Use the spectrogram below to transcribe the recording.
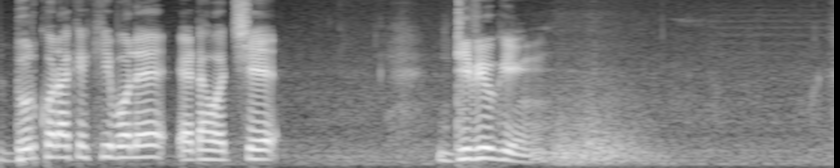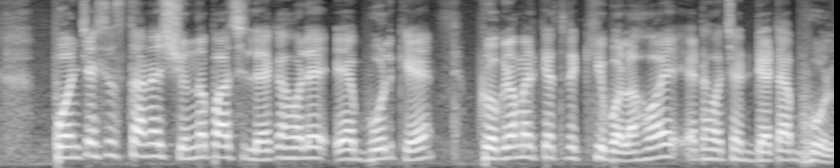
দূর করাকে কী বলে? এটা হচ্ছে ডিভিউগিং পঞ্চাশ স্থানে শূন্য পাঁচ লেখা হলে এ ভুলকে প্রোগ্রামের ক্ষেত্রে কী বলা হয়? এটা হচ্ছে ডেটা ভুল।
